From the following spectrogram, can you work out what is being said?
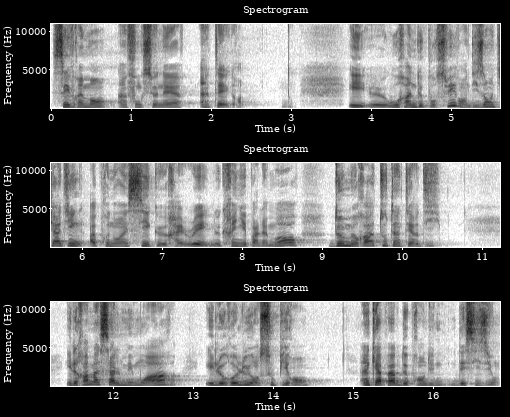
C'est vraiment un fonctionnaire intègre. Et euh, Wuhan de poursuivre en disant Jing, apprenant ainsi que Hai ne craignait pas la mort, demeura tout interdit. Il ramassa le mémoire et le relut en soupirant, incapable de prendre une décision.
